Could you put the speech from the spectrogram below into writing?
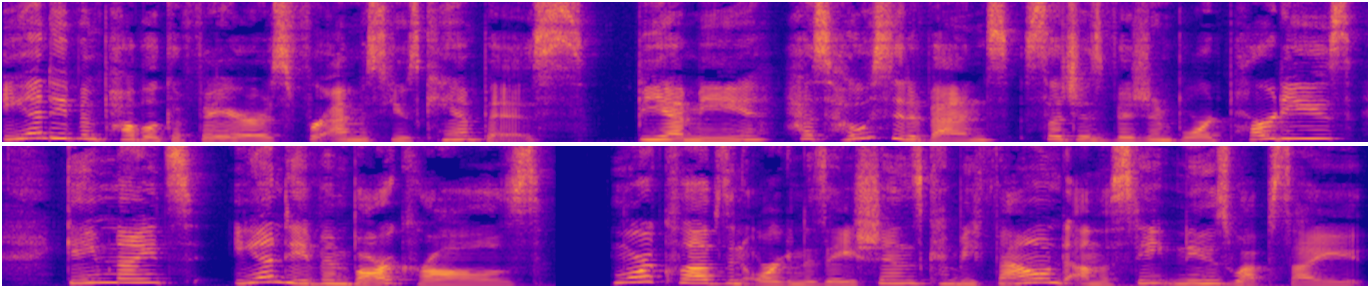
and even public affairs for MSU's campus. BME has hosted events such as vision board parties, game nights, and even bar crawls. More clubs and organizations can be found on the state news website.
